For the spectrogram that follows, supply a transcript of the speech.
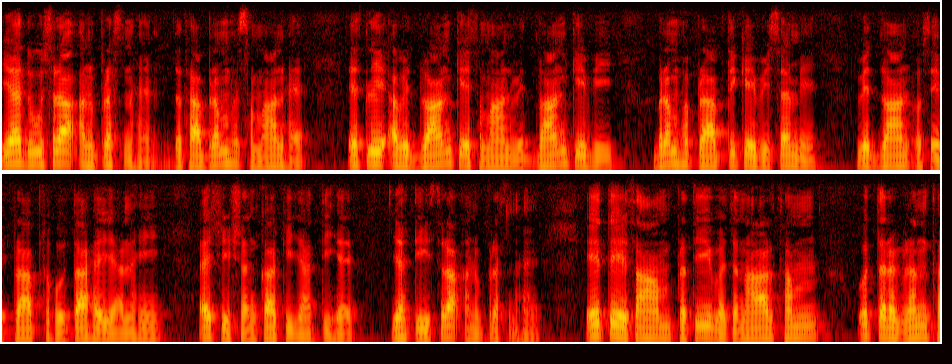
यह दूसरा अनुप्रश्न है, तथा ब्रह्म समान है, इसलिए अविद्वान के समान विद्वान की भी ब्रह्म प्राप्ति के विषय में विद्वान उसे प्राप्त होता है या नहीं ऐसी शंका की जाती है। यह तीसरा अनुप्रश्न है। एतेषा प्रतिवचनार्थम उत्तर ग्रंथ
